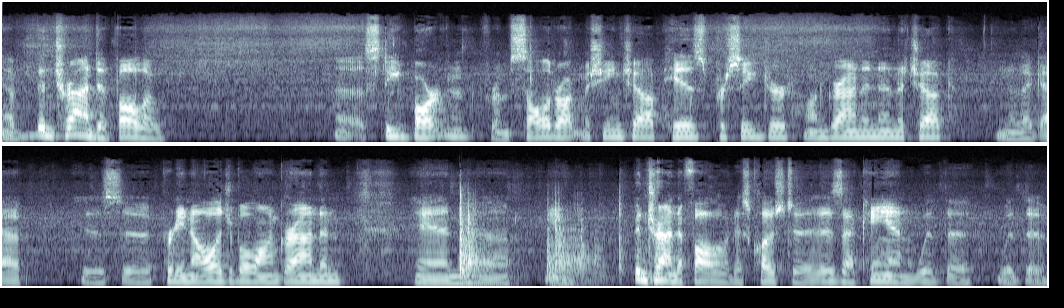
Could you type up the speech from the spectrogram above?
I've been trying to follow uh, Steve Barton from Solid Rock Machine Shop, his procedure on grinding in a chuck. You know, that guy is uh, pretty knowledgeable on grinding, and uh, you know, been trying to follow it as close to it as I can with the with the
